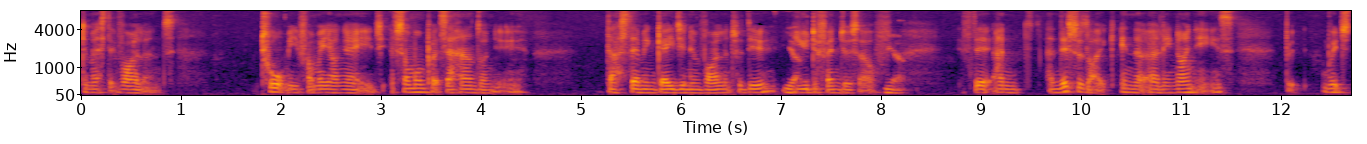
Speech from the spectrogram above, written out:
domestic violence, taught me from a young age: if someone puts their hands on you, that's them engaging in violence with you. Yeah. You defend yourself yeah, if the and and this was like in the early nineties, but which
